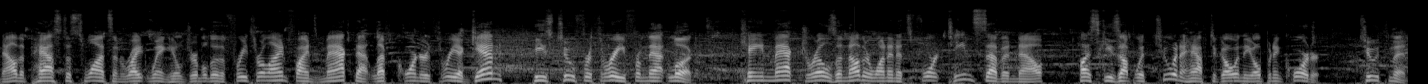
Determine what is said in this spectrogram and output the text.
Now the pass to Swanson, right wing. He'll dribble to the free throw line, finds Mack, that left corner three again. He's two for three from that look. Kane Mack drills another one, and it's 14 7 now. Huskies up with two and a half to go in the opening quarter. Toothman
